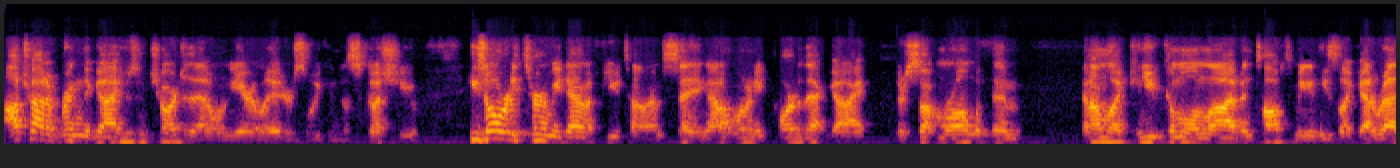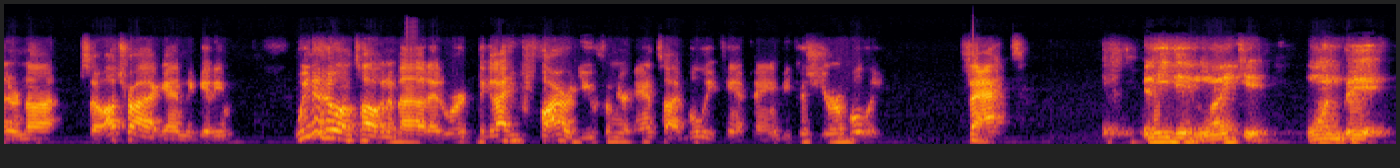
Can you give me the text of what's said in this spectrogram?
I'll try to bring the guy who's in charge of that on the air later so we can discuss you. He's already turned me down a few times, saying I don't want any part of that guy. There's something wrong with him. And I'm like, can you come on live and talk to me? And he's like, I'd rather not. So I'll try again to get him. We know who I'm talking about, Edward, the guy who fired you from your anti-bully campaign because you're a bully. Fact. And he didn't like it one bit.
